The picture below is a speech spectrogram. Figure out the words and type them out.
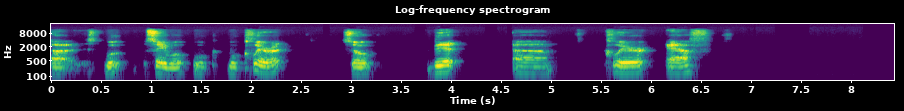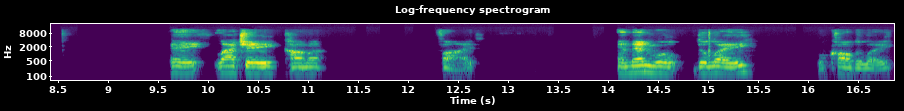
uh, we'll say we'll, we'll, we'll clear it. So bit uh, clear F a latch A comma five. And then we'll delay, we'll call delay.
